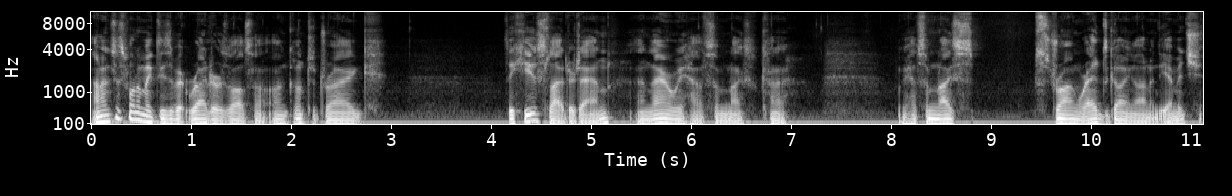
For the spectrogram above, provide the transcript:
And I just want to make these a bit redder as well. So I'm going to drag the hue slider down and there we have some nice kind of we have some nice strong reds going on in the image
